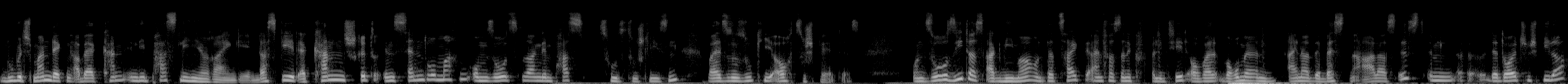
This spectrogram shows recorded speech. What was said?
Lubitsch Mann decken, aber er kann in die Passlinie reingehen. Das geht. Er kann einen Schritt ins Zentrum machen, um sozusagen den Pass zuzuschließen, weil Suzuki auch zu spät ist. Und so sieht das Agnima und da zeigt er einfach seine Qualität, auch weil, warum er einer der besten Alas ist, im, äh, der deutschen Spieler.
